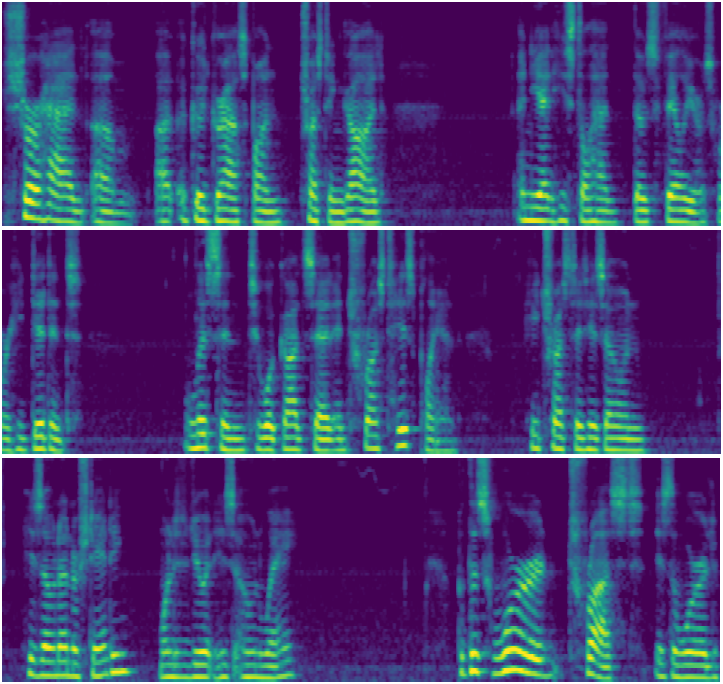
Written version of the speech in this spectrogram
sure had um, a, a, good grasp on trusting God, and yet he still had those failures where he didn't listen to what God said and trust His plan. He trusted his own his own understanding, wanted to do it his own way. But this word trust is the word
